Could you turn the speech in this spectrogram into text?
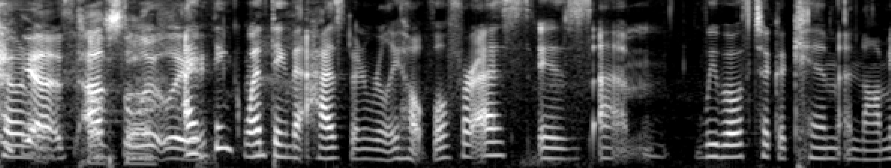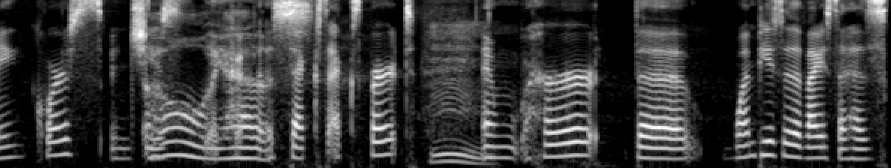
Totally. Yes, stuff. absolutely. I think one thing that has been really helpful for us is um, we both took a Kim Anami course, and she's Oh, like a, a sex expert. Mm. And her, the one piece of advice that has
